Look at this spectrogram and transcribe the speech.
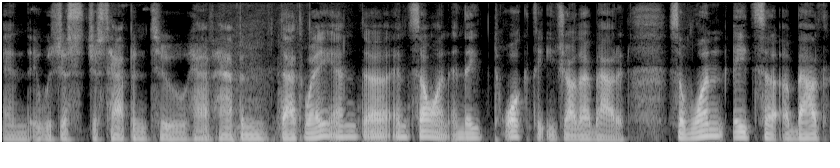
and it was just, just happened to have happened that way and, uh, and so on. And they talk to each other about it. So one eitzah about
